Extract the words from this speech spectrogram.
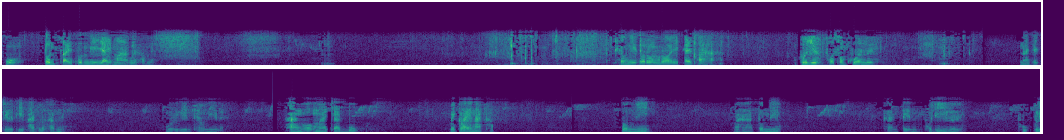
โอ้ต้นไทรต้นนี้ใหญ่มากเลยครับเนี่ยแถวนี้ก็ร่องรอยไก่ป่า ก็เยอะพอสมควรเลย น่าจะเจอที่พักแล้วครับนี่ บริเวณแถวนี้แหละ ห่างออกมาจากบุไม่ไกลนักครับ ต้นนี้ มาหาต้นนี้ การเต็นพอดีเลย ผูกเปล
